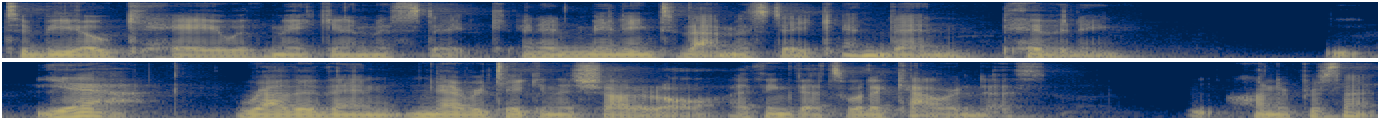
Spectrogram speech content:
to be okay with making a mistake and admitting to that mistake and then pivoting Yeah. Rather than never taking the shot at all. I think that's what a coward does. 100%.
